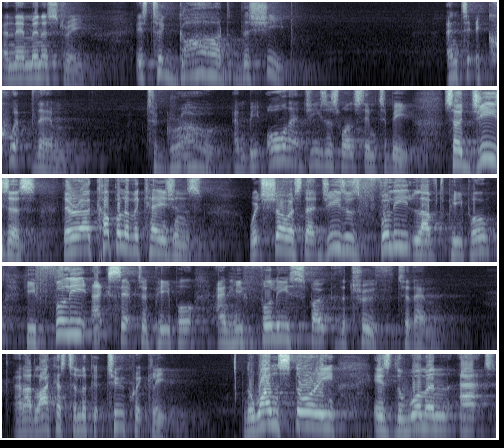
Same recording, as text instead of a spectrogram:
And their ministry is to guard the sheep and to equip them to grow and be all that Jesus wants them to be. So, Jesus, there are a couple of occasions which show us that Jesus fully loved people, he fully accepted people, and he fully spoke the truth to them. And I'd like us to look at two quickly. The one story is the woman at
